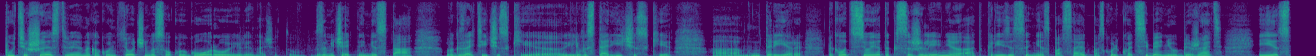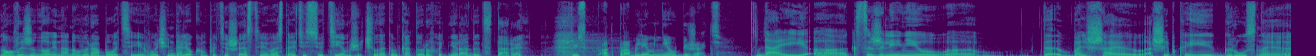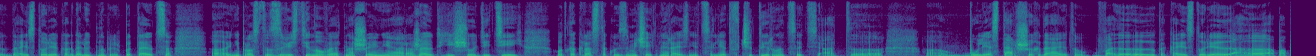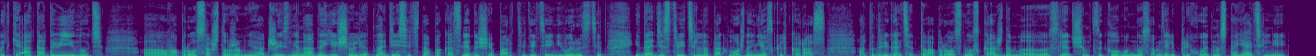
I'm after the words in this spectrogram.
путешествие на какую-нибудь очень высокую гору или, значит, в замечательные места, в экзотические э, или в исторические э, интерьеры. Так вот, все это, к сожалению, от кризиса не спасает, поскольку от себя не убежать, и с новой женой на новой работе и в очень далеком путешествии вы остаетесь все тем же человеком, которого не радует старое. То есть от проблем не убежать. Да, и, э, к сожалению, э, большая ошибка и грустная да, история, когда люди, например, пытаются э, не просто завести новые отношения, а рожают еще детей. Вот как раз такой замечательной разницы лет в 14 от э, э, более старших, да, это такая история о попытке отодвинуть а, вопрос, а что же мне от жизни надо, еще лет на 10, да, пока следующая партия детей не вырастет. И да, действительно, так можно несколько раз отодвигать этот вопрос, но с каждым э, следующим циклом он на самом деле приходит настоятельней,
